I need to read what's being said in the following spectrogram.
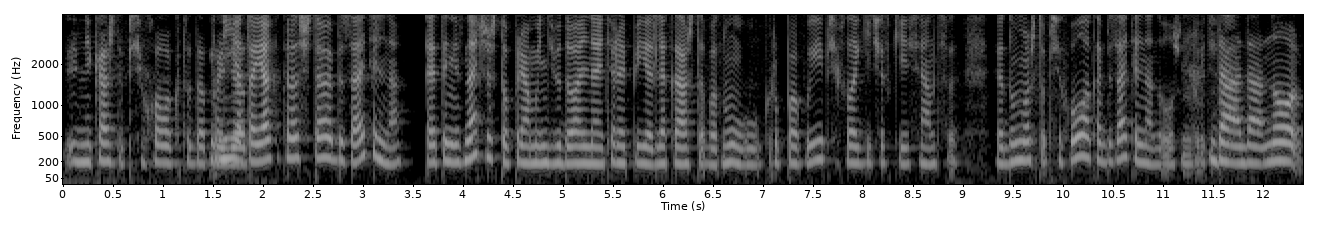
И не каждый психолог туда пойдет. Нет, а я как раз считаю обязательно. Это не значит, что прям индивидуальная терапия для каждого, ну, групповые психологические сеансы. Я думаю, что психолог обязательно должен быть. Да, да, но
